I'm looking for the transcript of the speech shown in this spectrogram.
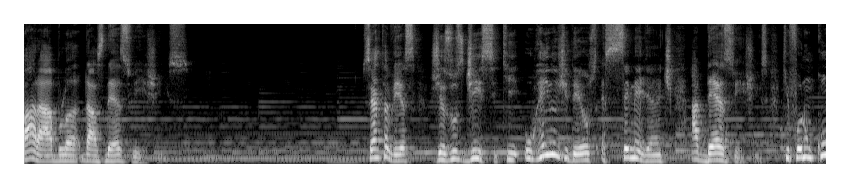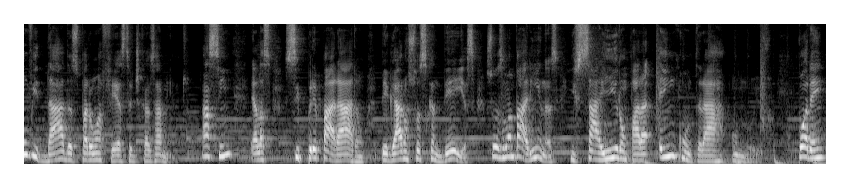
Parábola das dez virgens. Certa vez, Jesus disse que o reino de Deus é semelhante a dez virgens que foram convidadas para uma festa de casamento. Assim, elas se prepararam, pegaram suas candeias, suas lamparinas e saíram para encontrar um noivo. Porém,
